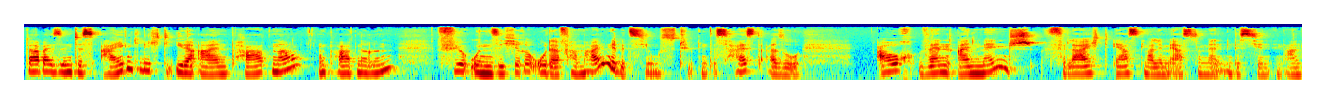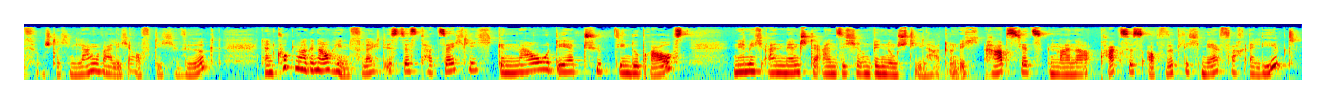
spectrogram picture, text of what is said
dabei sind es eigentlich die idealen Partner und Partnerinnen für unsichere oder vermeidende Beziehungstypen. Das heißt also, auch wenn ein Mensch vielleicht erstmal im ersten Moment ein bisschen in Anführungsstrichen langweilig auf dich wirkt, dann guck mal genau hin. Vielleicht ist es tatsächlich genau der Typ, den du brauchst, nämlich ein Mensch, der einen sicheren Bindungsstil hat. Und ich habe es jetzt in meiner Praxis auch wirklich mehrfach erlebt.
